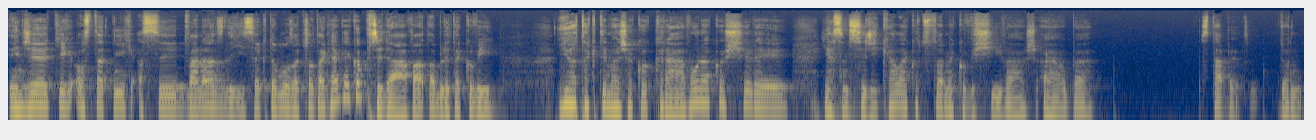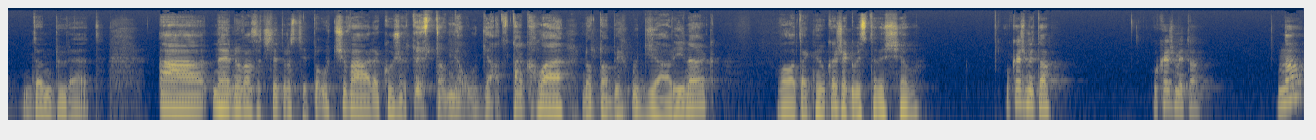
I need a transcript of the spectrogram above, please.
Jenže těch ostatních asi 12 lidí se k tomu začal tak nějak jako přidávat a byli takový, jo, tak ty máš jako krávu na košili. Já jsem si říkal, jako co tam jako vyšíváš a já úplně, stop it, don't, don't do that. A najednou vás začali prostě poučovat, jakože ty jsi to měl udělat takhle, no to bych udělal jinak. Vole, tak mi ukaž, jak byste vyšel. Ukaž mi to. Ukaž mi to. No.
